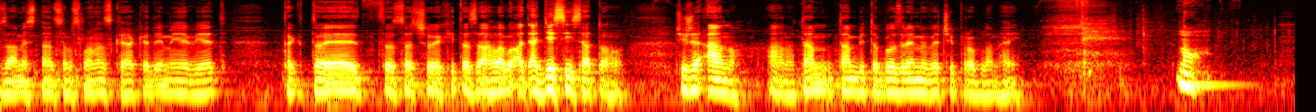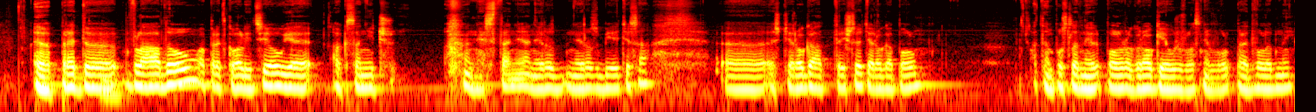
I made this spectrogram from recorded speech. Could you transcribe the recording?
zamestnancom Slovenskej akadémie vied, tak to je, to sa človek chytá za hlavu a, a desí sa toho. Čiže áno, áno, tam, tam by to bol zrejme väčší problém, hej. No, e, pred e, vládou a pred koalíciou je, ak sa nič nestane a nerozbijete sa, e, ešte rok a, štvrte rok pol, a ten posledný pol rok, rok je už vlastne predvolebný.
